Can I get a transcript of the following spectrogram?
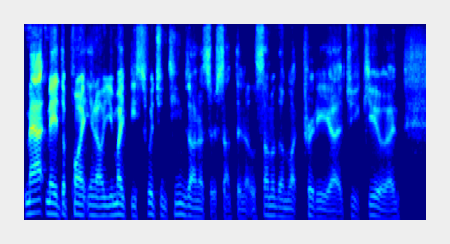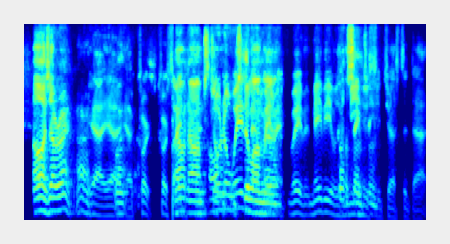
Matt made the point. You know, you might be switching teams on us or something. Some of them look pretty uh, GQ, and Oh, is that right? right. Yeah, yeah, well, yeah. Of course, of course. No, I, no, I'm still. Oh no, wait still a minute, on wait the. Wait minute. Maybe it was me who team. suggested that.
